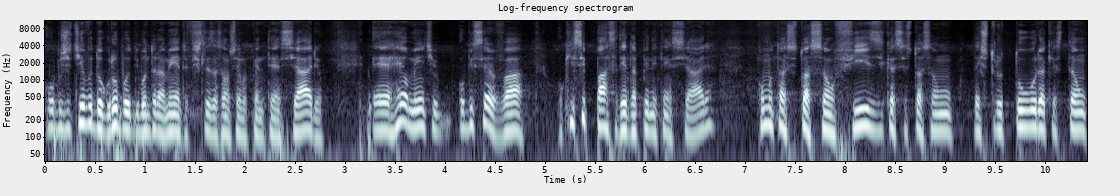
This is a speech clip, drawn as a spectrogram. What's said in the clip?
O objetivo do Grupo de Monitoramento e Fiscalização do Sistema Penitenciário é realmente observar o que se passa dentro da penitenciária, como está a situação física, a situação da estrutura, a questão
